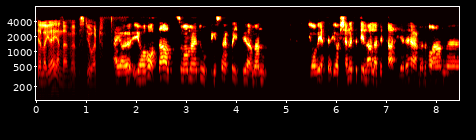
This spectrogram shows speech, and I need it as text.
hela grejen där med Stewart? Jag, jag hatar allt som har med doping och sån här skit att göra, men jag, vet, jag känner inte till alla detaljer det här, men har han, eh,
